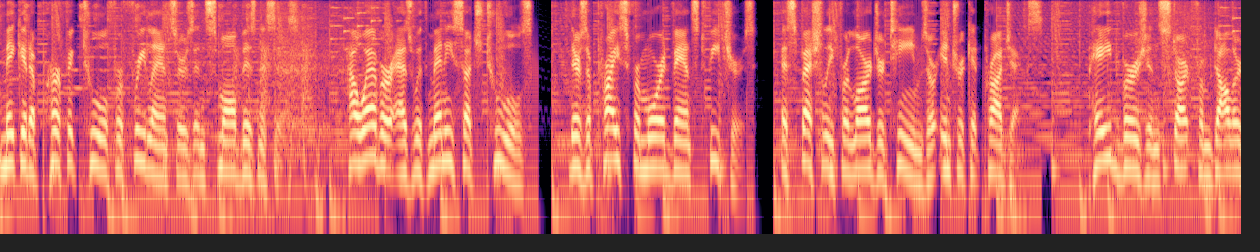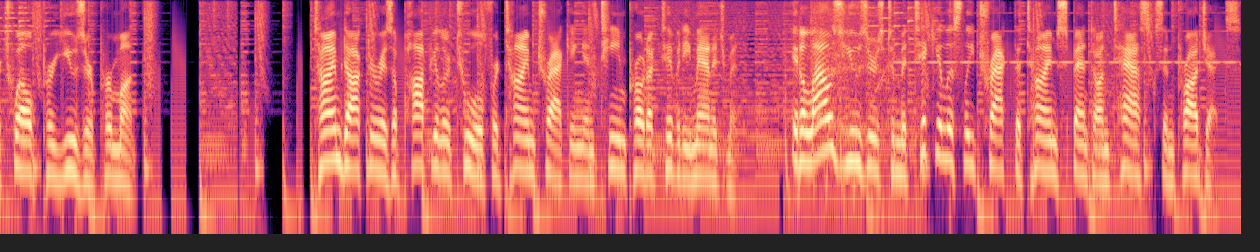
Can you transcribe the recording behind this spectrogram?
make it a perfect tool for freelancers and small businesses. However, as with many such tools, there's a price for more advanced features, especially for larger teams or intricate projects. Paid versions start from 12 per user per month. Time Doctor is a popular tool for time tracking and team productivity management. It allows users to meticulously track the time spent on tasks and projects.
